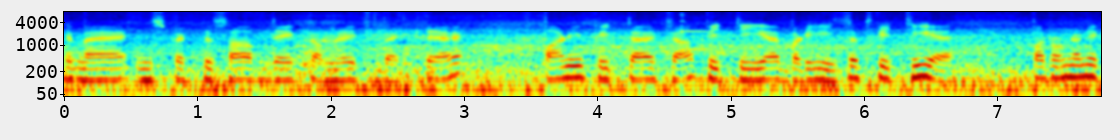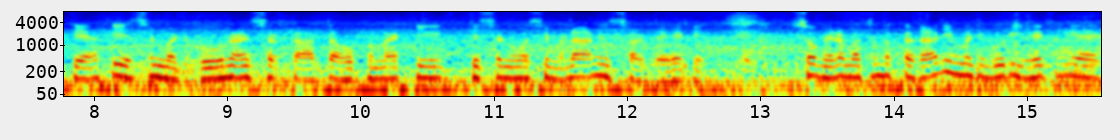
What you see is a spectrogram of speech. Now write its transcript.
ਤੇ ਮੈਂ ਇੰਸਪੈਕਟਰ ਸਾਹਿਬ ਦੇ ਕਮਰੇ 'ਚ ਬੈਠਿਆ ਹੈ। ਪਾਣੀ ਪੀਤਾ ਹੈ, ਚਾਹ ਪੀਤੀ ਹੈ, ਬੜੀ ਇੱਜ਼ਤ ਕੀਤੀ ਹੈ। ਪਰ ਉਹਨਾਂ ਨੇ ਕਿਹਾ ਕਿ ਅਸੀਂ ਮਜਬੂਰ ਹਾਂ, ਸਰਕਾਰ ਦਾ ਹੁਕਮ ਹੈ ਕਿ ਕਿਸੇ ਨੂੰ ਅਸੀਂ ਮਨਾ ਨਹੀਂ ਸਕਦੇ ਹੈਗੇ। ਸੋ ਮੇਰਾ ਮਤਲਬ ਕਦਾ ਮਜਬੂਰੀ ਹੈਗੀ ਹੈ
